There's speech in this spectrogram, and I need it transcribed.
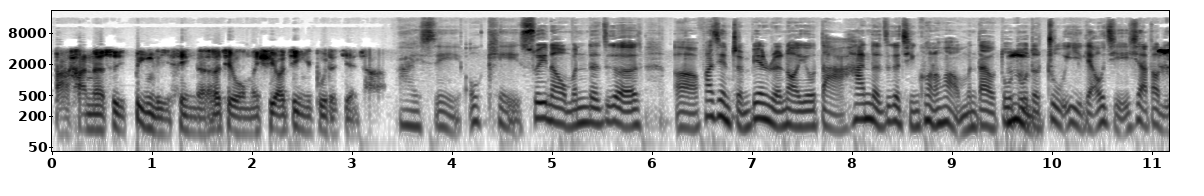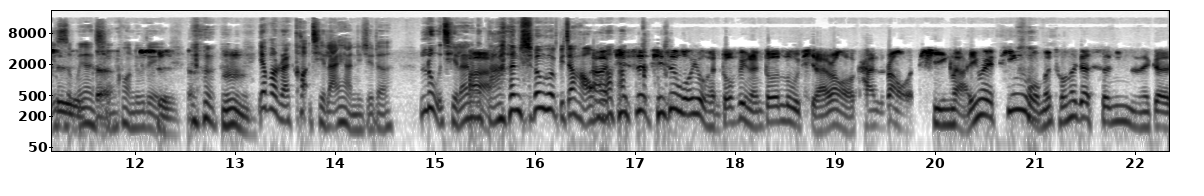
打鼾呢是病理性的，而且我们需要进一步的检查。I see, OK。所以呢，我们的这个呃，发现枕边人哦有打鼾的这个情况的话，我们都要多多的注意，了解一下到底是什么样的情况，对不对？嗯。要不要 record 起来呀、你觉得录起来那个啊打鼾声会比较好吗？啊，其实其实我有很多病人都录起来让我看，让我听了。因为听 我们从那个声音的那个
